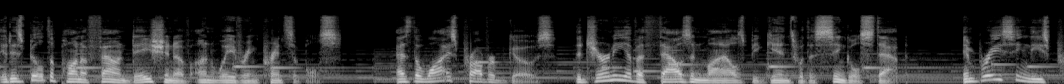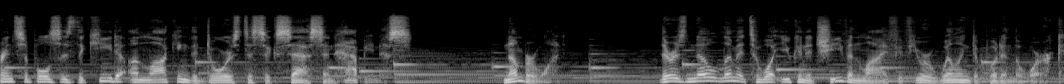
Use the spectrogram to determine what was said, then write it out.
it is built upon a foundation of unwavering principles. As the wise proverb goes, the journey of a thousand miles begins with a single step. Embracing these principles is the key to unlocking the doors to success and happiness. Number one, there is no limit to what you can achieve in life if you are willing to put in the work.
